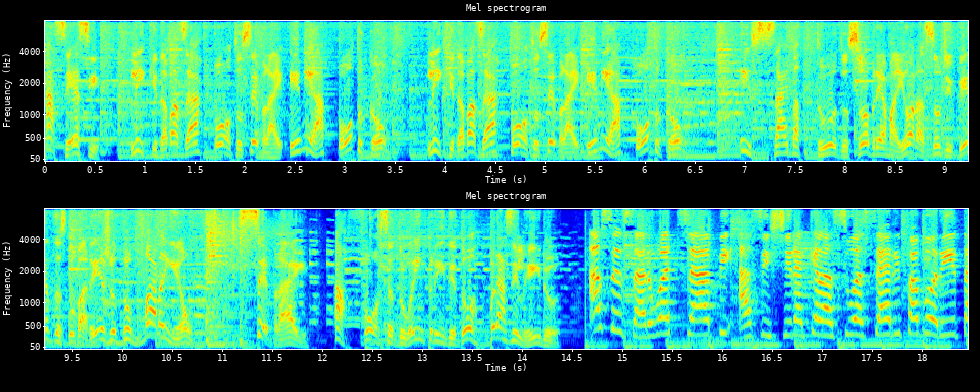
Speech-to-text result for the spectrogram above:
Acesse liquidabazar.sebrae.na.com liquidabazar.sebrae.na.com e saiba tudo sobre a maior ação de vendas do varejo do Maranhão. Sebrae, a força do empreendedor brasileiro. Acessar o WhatsApp, assistir aquela sua série favorita,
